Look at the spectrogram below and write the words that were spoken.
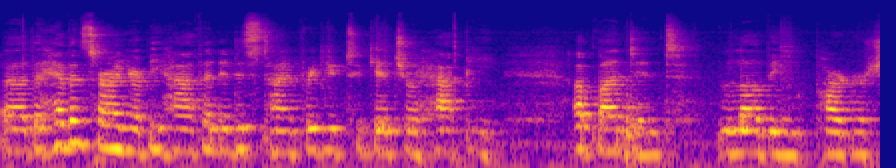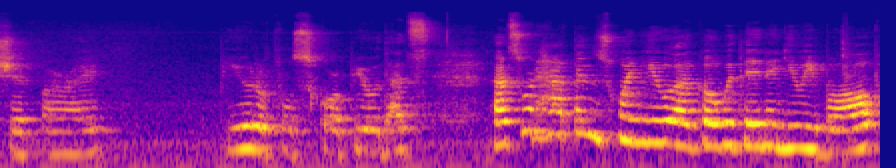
Uh, the heavens are on your behalf and it is time for you to get your happy abundant loving partnership all right? Beautiful scorpio. That's that's what happens when you uh, go within and you evolve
